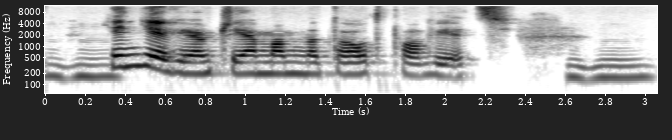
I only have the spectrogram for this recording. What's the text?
Mhm, Ja nie wiem, czy ja mam na to odpowiedź. mhm.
